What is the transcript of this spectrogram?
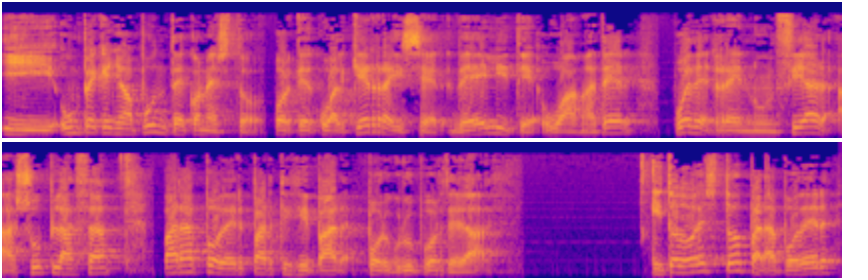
Y un pequeño apunte con esto, porque cualquier racer de élite o amateur puede renunciar a su plaza para poder participar por grupos de edad. Y todo esto para poder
